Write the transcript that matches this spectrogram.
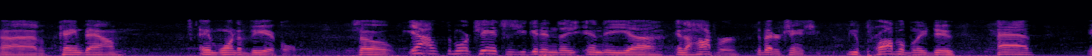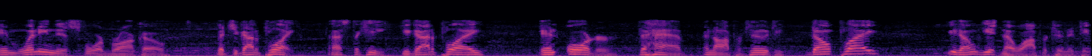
uh, came down and won a vehicle. So yeah, the more chances you get in the in the uh, in the hopper, the better chance you, you probably do have in winning this Ford Bronco. But you got to play. That's the key. You got to play in order to have an opportunity. Don't play, you don't get no opportunity.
